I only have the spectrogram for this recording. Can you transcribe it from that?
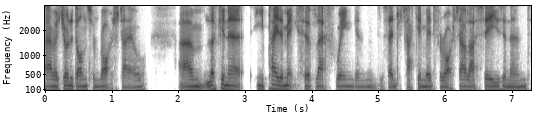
Um, as joined the Dons from Rochdale. Um, looking at he played a mix of left wing and centre attacking mid for Rochdale last season, and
